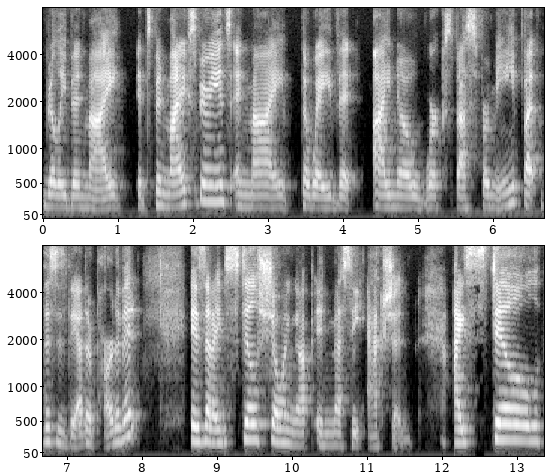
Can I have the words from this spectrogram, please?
really been my it's been my experience and my the way that I know works best for me. But this is the other part of it is that I'm still showing up in messy action. I still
